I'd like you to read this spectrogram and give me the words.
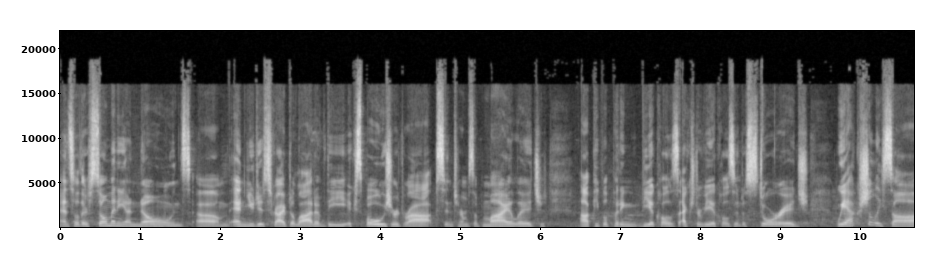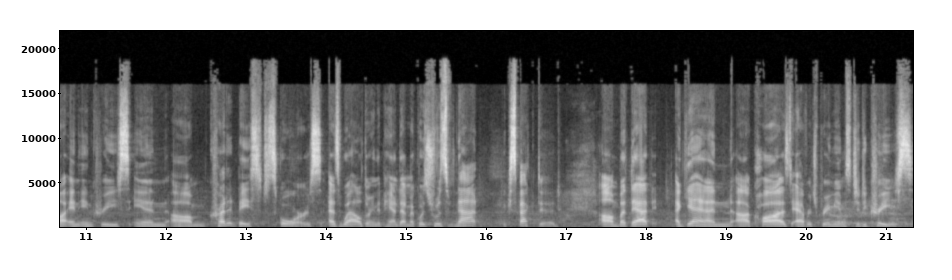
And so there's so many unknowns. Um, and you described a lot of the exposure drops in terms of mileage, uh, people putting vehicles, extra vehicles into storage. We actually saw an increase in um, credit based scores as well during the pandemic, which was not expected. Um, but that, again, uh, caused average premiums to decrease.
